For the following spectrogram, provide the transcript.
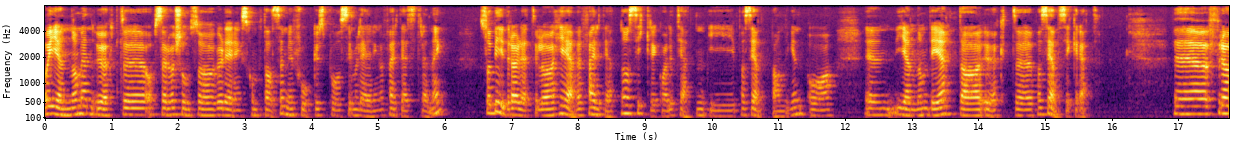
Og gjennom en økt observasjons- og vurderingskompetanse med fokus på simulering og ferdighetstrening, så bidrar det til å heve ferdighetene og sikre kvaliteten i pasientbehandlingen, og eh, gjennom det da økt eh, pasientsikkerhet. Eh, fra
